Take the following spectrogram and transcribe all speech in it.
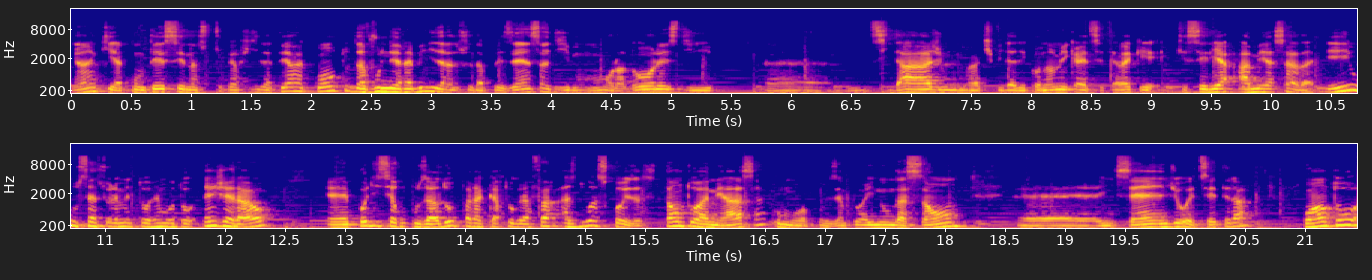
né, que acontece na superfície da Terra, quanto da vulnerabilidade, da presença de moradores, de uh, cidade, uma atividade econômica, etc., que, que seria ameaçada. E o sensoramento remoto, em geral, pode ser usado para cartografar as duas coisas, tanto a ameaça, como, por exemplo, a inundação, é, incêndio, etc., quanto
